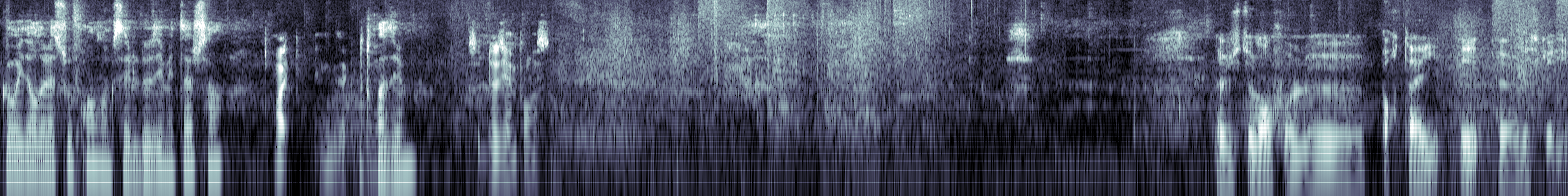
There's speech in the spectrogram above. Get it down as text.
corridor de la souffrance, donc c'est le deuxième étage ça? Ouais, Le exactement. troisième C'est le deuxième pour l'instant. Là, justement, faut le portail et euh, l'escalier.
